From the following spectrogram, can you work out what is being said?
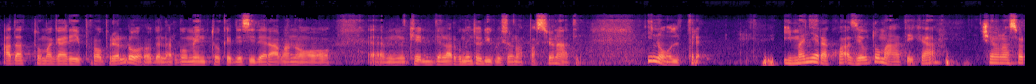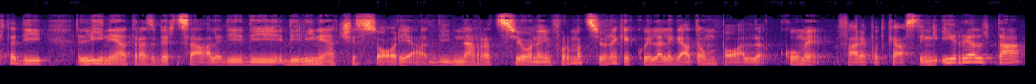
adatto magari proprio a loro, dell'argomento che desideravano, ehm, che, dell'argomento di cui sono appassionati. Inoltre, in maniera quasi automatica c'è una sorta di linea trasversale, di, di, di, linea accessoria, di narrazione e informazione che è quella legata un po' al come fare podcasting. In realtà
